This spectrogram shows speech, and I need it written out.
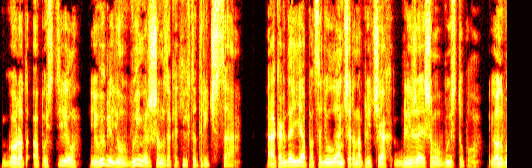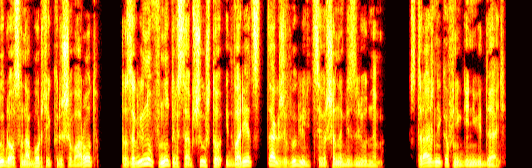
Город опустел и выглядел вымершим за каких-то три часа. А когда я подсадил ланчера на плечах к ближайшему выступу, и он выбрался на бортик крыши ворот, то, заглянув внутрь, сообщил, что и дворец также выглядит совершенно безлюдным. Стражников нигде не видать.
